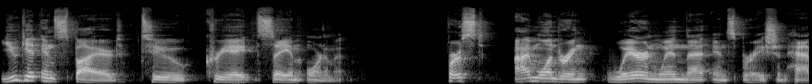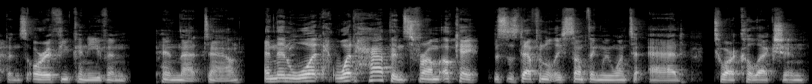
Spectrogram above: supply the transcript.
You get inspired to create, say, an ornament. First, I'm wondering where and when that inspiration happens, or if you can even pin that down. And then what what happens from okay, this is definitely something we want to add to our collection.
